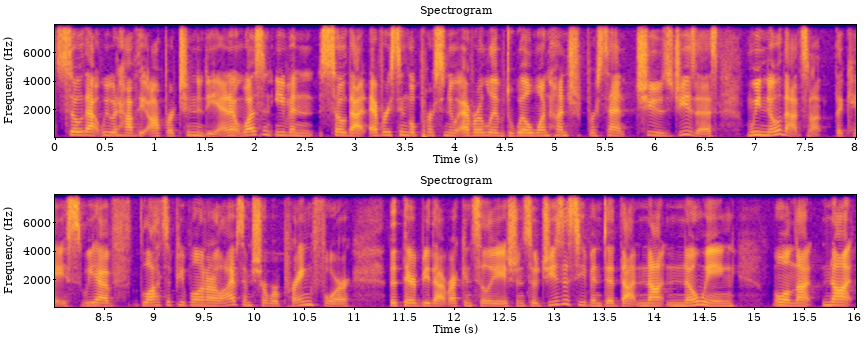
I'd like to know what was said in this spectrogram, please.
so that we would have the opportunity. And it wasn't even so that every single person who ever lived will 100% choose Jesus. We know that's not the case. We have lots of people in our lives, I'm sure we're praying for, that there'd be that reconciliation. So Jesus even did that, not knowing, well, not, not,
